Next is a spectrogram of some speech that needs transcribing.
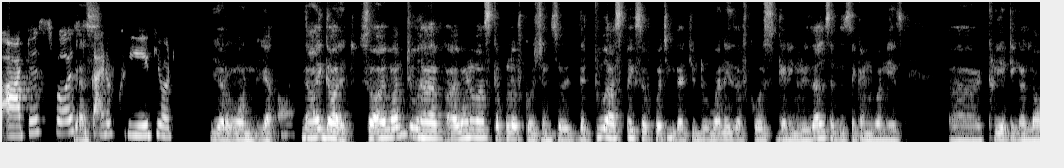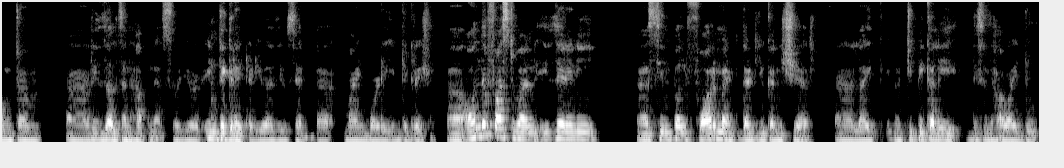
artist first yes. to kind of create your your own yeah. Now i got it. So i want to have i want to ask a couple of questions. So the two aspects of coaching that you do one is of course getting results and the second one is uh, creating a long-term uh, results and happiness. So you're integrated you as you said the mind body integration. Uh, on the first one is there any uh, simple format that you can share uh, like you know typically this is how i do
